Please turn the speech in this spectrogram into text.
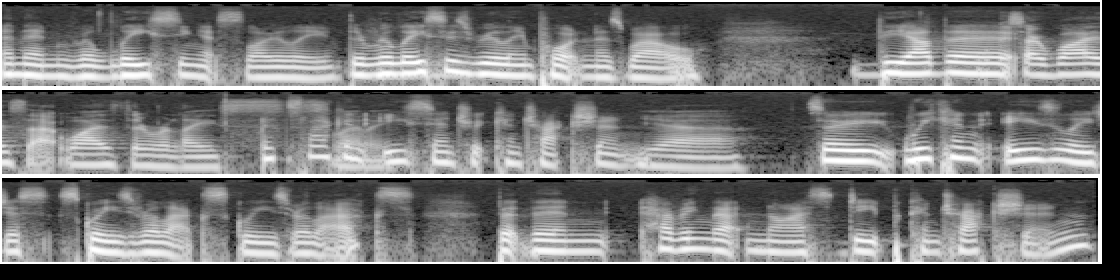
and then releasing it slowly. The release is really important as well. The other So, why is that? Why is the release? it's like an eccentric contraction. Yeah. So we can easily just squeeze, relax, squeeze, relax. But then having that nice deep contraction,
